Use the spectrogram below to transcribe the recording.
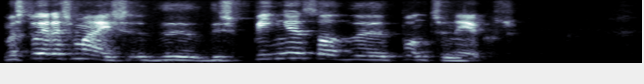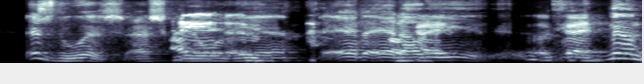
Mas tu eras mais de, de espinhas ou de pontos negros? As duas, acho que não havia. Era, era okay. ali. Okay. Não,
